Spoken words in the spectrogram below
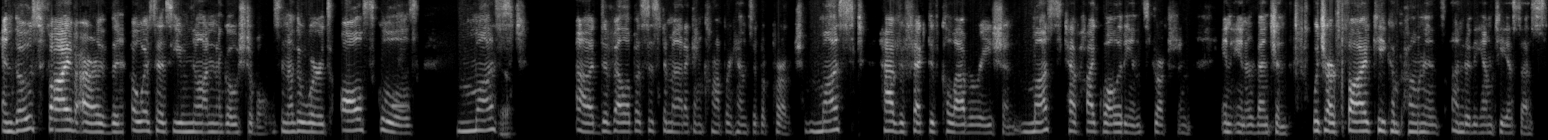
and those five are the OSSU non-negotiables. In other words, all schools must uh, develop a systematic and comprehensive approach, must have effective collaboration, must have high quality instruction and intervention, which are five key components under the MTSS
